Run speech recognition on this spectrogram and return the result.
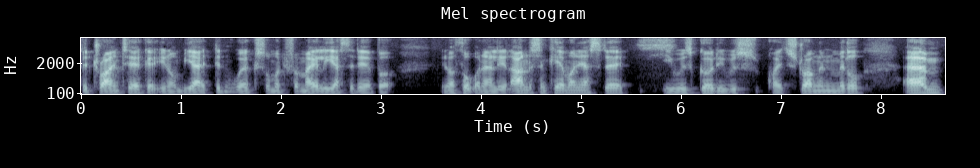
they try and take it. You know, yeah, it didn't work so much for Miley yesterday, but you know, I thought when Elliot Anderson came on yesterday, he was good. He was quite strong in the middle. Um,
